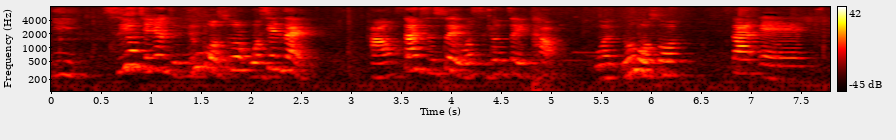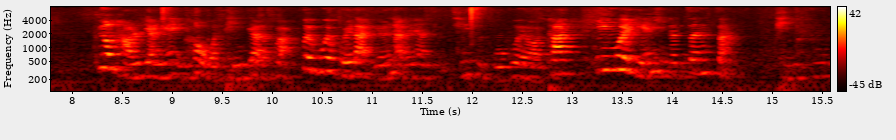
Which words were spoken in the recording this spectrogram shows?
你使用前样子，如果说我现在好三十岁，我使用这一套，我如果说三诶用好两年以后我停掉的话，会不会回来原来的样子？其实不会哦，它因为年龄的增长，皮肤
